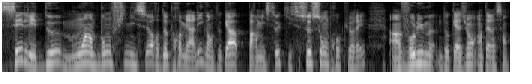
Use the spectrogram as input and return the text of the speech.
c'est les deux moins bons finisseurs de Première Ligue, en tout cas parmi ceux qui se sont procurés un volume d'occasions intéressant.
